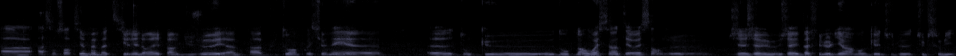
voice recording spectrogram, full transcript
à, s'en sortir, même à tirer leur épingle du jeu et à, plutôt impressionner. Euh, donc donc non ouais c'est intéressant. Je j'avais pas fait le lien avant que tu le tu le soulignes.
